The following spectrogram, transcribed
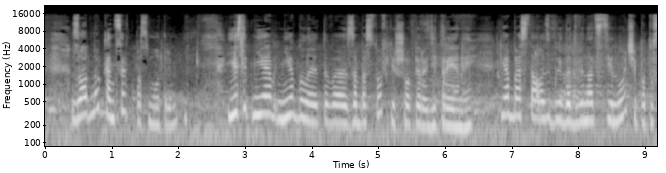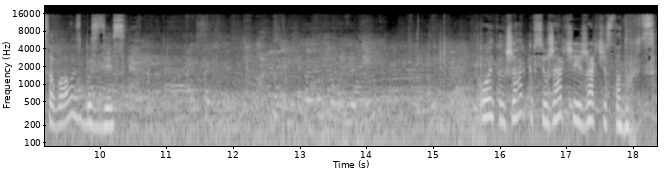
Заодно концерт посмотрим. Если бы не, не было этого забастовки шопера Дитрены, я бы осталась бы до 12 ночи, потусовалась бы здесь. Ой, как жарко, все жарче и жарче становится.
